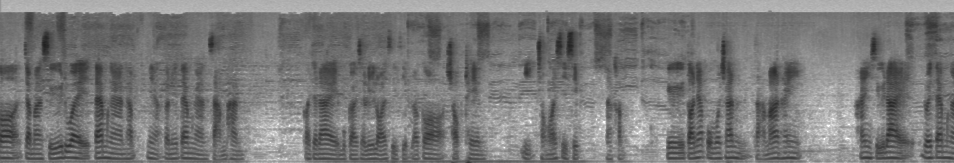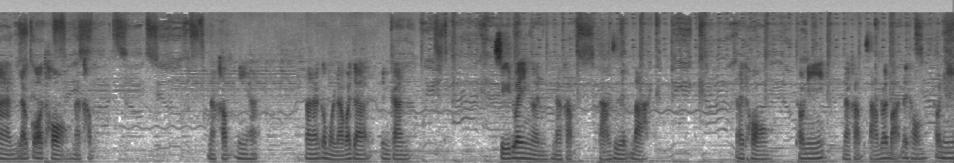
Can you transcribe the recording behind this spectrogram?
ก็จะมาซื้อด้วยแต้มงานครับเนี่ยตอนนี้แต้มงาน 3,000 ก็จะได้บุกาซารี140 แล้วก็ช็อคเทนอีก 240 นะครับ คือตอนนี้โปรโมชั่นสามารถให้ให้ซื้อได้ด้วยแต้มงานแล้วก็ทองนะครับ นะครับนี่ฮะตอนนั้นก็หมดแล้วก็จะเป็นการซื้อด้วยเงินนะครับ31บาท ได้ทองเท่านี้นะครับ300 บาทได้ทองเท่านี้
